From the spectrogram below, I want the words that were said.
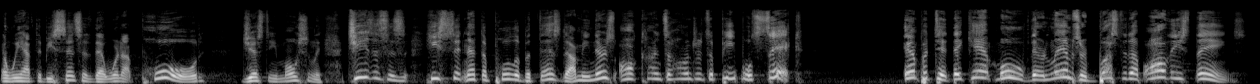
And we have to be sensitive that we're not pulled just emotionally. Jesus is, he's sitting at the pool of Bethesda. I mean, there's all kinds of hundreds of people sick, impotent. They can't move. Their limbs are busted up, all these things.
